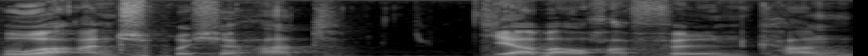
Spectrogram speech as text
hohe Ansprüche hat, die aber auch erfüllen kann.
